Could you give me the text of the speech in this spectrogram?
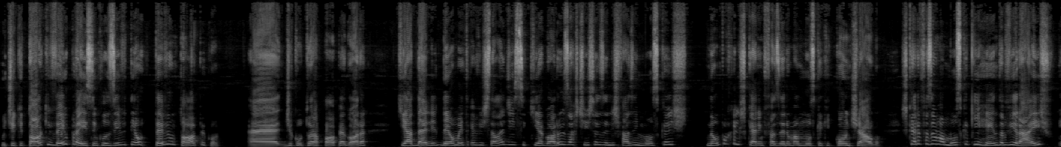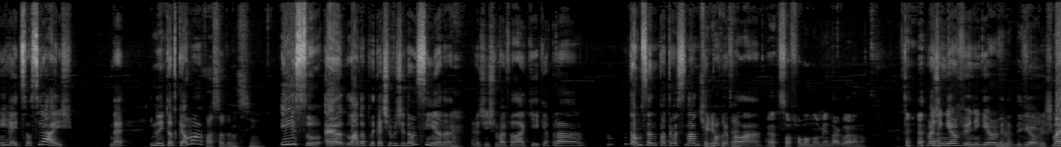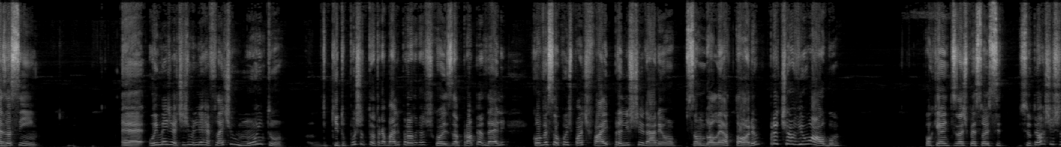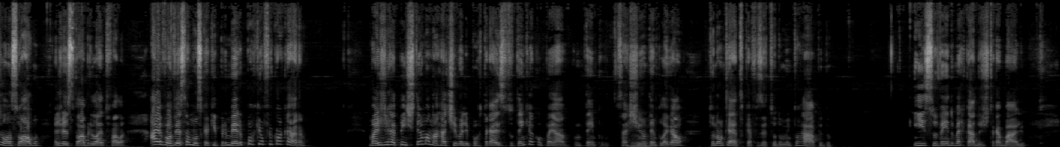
O TikTok veio pra isso. Inclusive, teve um tópico é, de cultura pop agora que a Adele deu uma entrevista. Ela disse que agora os artistas eles fazem músicas não porque eles querem fazer uma música que conte algo. Eles querem fazer uma música que renda virais em redes sociais, né? E, no entanto, que é uma... Faça a dancinha. Isso, é lá do aplicativo de dancinha, né? A gente não vai falar aqui que é pra... Não estamos sendo patrocinados, não tem por que falar. É, tu só falou o nome ainda agora, né? Mas ninguém ouviu, ninguém ouviu. Ninguém ouviu, Mas assim, é, o imediatismo ele reflete muito que tu puxa o teu trabalho para outras coisas. A própria Adele conversou com o Spotify para eles tirarem a opção do aleatório para te ouvir o álbum. Porque antes as pessoas, se, se o teu artista lança o álbum, às vezes tu abre lá e tu fala, ah, eu vou ver essa música aqui primeiro porque eu fui com a cara. Mas de repente tem uma narrativa ali por trás e tu tem que acompanhar um tempo certinho, um Uhum. tempo legal. Tu não quer, tu quer fazer tudo muito rápido. E isso vem do mercado de trabalho.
